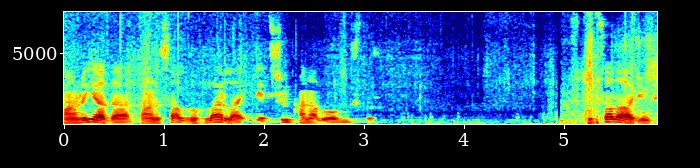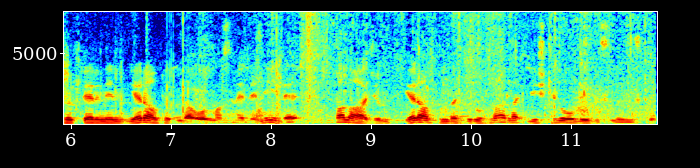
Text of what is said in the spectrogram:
tanrı ya da tanrısal ruhlarla iletişim kanalı olmuştur. Kutsal ağacın köklerinin yer altında olması nedeniyle kutsal ağacın yer altındaki ruhlarla ilişkili olduğu düşünülmüştür.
